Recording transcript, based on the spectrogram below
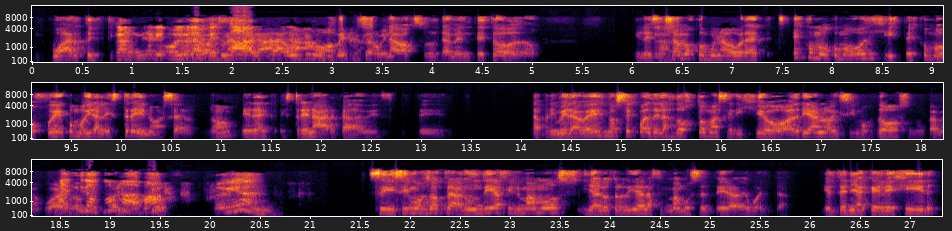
y cuarto y claro, había que volver a empezar. Una cagada, a último momento se arruinaba absolutamente todo. Y la ensayamos como una obra, es como, como vos dijiste, es como, fue como ir al estreno a hacer, ¿no? Era estrenar cada vez. Este, la primera vez, no sé cuál de las dos tomas eligió Adriano, hicimos dos, nunca me acuerdo. Ah, dos nada más? Muy bien. Sí, hicimos dos, claro, un día filmamos y al otro día la filmamos entera de vuelta. Y él tenía que elegir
